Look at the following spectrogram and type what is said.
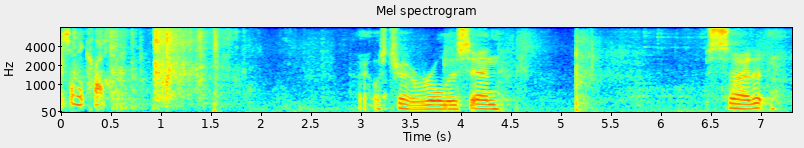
Should be close. All right, let's try to roll this in beside it.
